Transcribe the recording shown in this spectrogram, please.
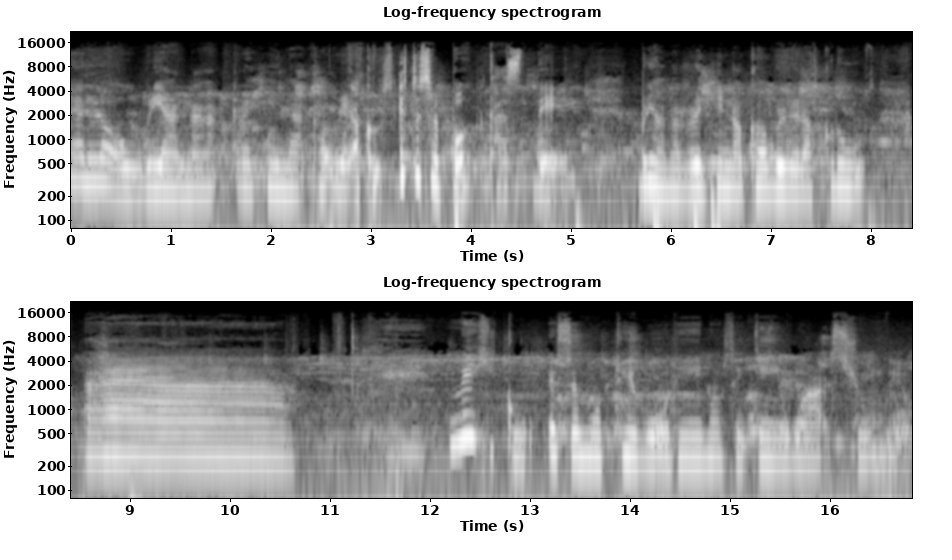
Hello, Briana Regina Cabrera Cruz. Este es el podcast de Briana Regina Cabrera Cruz. Ah, México es el motivo de no sé qué Washington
